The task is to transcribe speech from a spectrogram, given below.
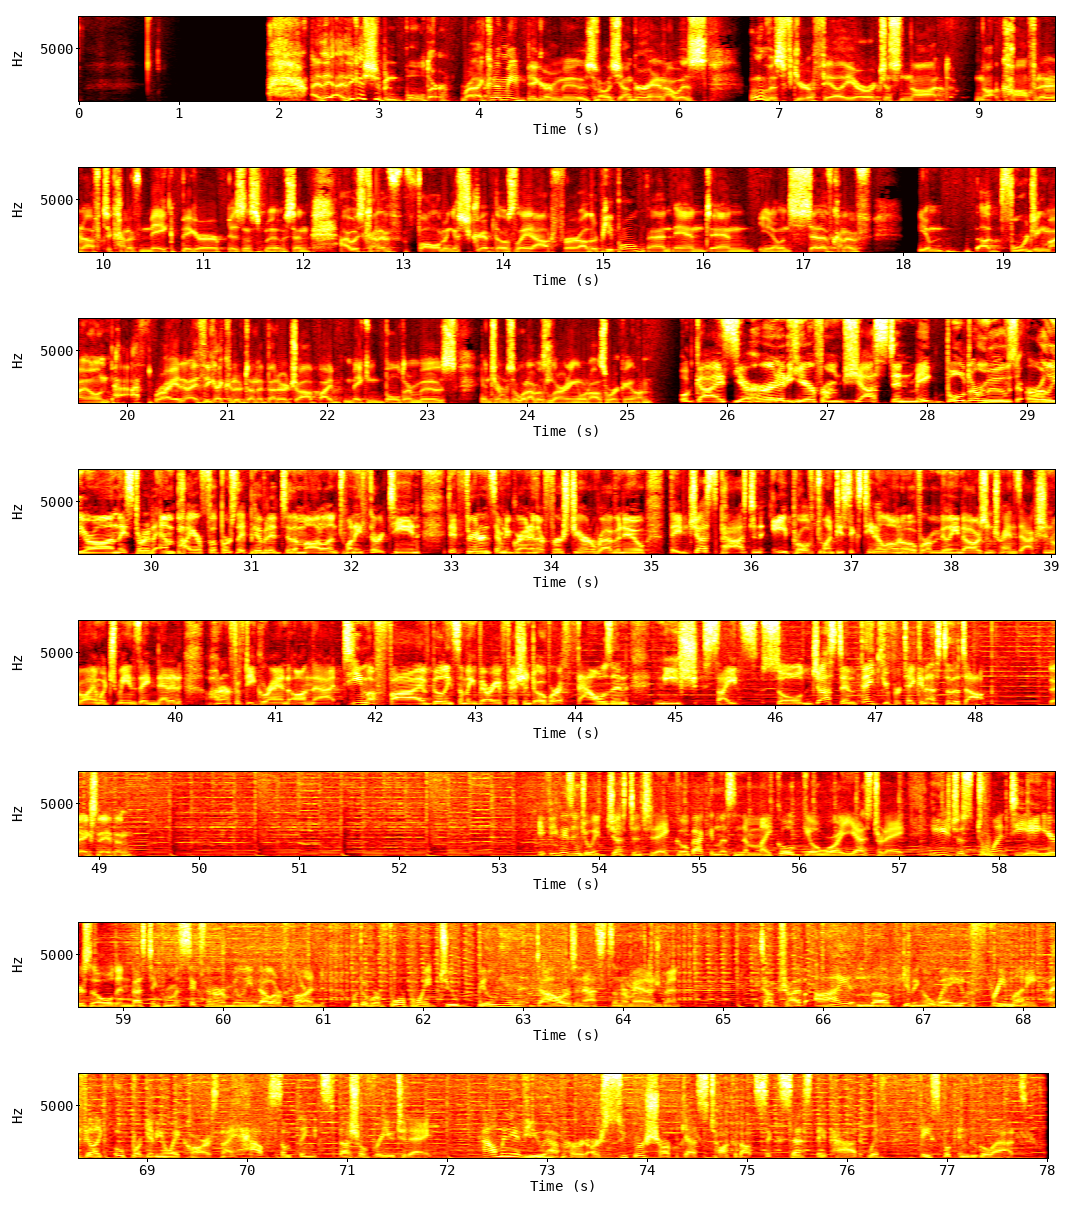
I, th- I think I should have been bolder, right? I could have made bigger moves when I was younger, and I was I don't know if it was fear of failure or just not not confident enough to kind of make bigger business moves. And I was kind of following a script that was laid out for other people, and and and you know instead of kind of you know uh, forging my own path, right? And I think I could have done a better job by making bolder moves in terms of what I was learning and what I was working on. Well, guys, you heard it here from Justin. Make bolder moves earlier on. They started Empire Flippers. They pivoted to the model in 2013, did 370 grand in their first year in revenue. They just passed in April of 2016 alone over a million dollars in transaction volume, which means they netted 150 grand on that. Team of five, building something very efficient, over a thousand niche sites sold. Justin, thank you for taking us to the top. Thanks, Nathan. If you guys enjoyed Justin today, go back and listen to Michael Gilroy yesterday. He's just 28 years old, investing from a $600 million fund with over $4.2 billion in assets under management. Top Tribe, I love giving away free money. I feel like Oprah giving away cars, and I have something special for you today. How many of you have heard our super sharp guests talk about success they've had with Facebook and Google Ads?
